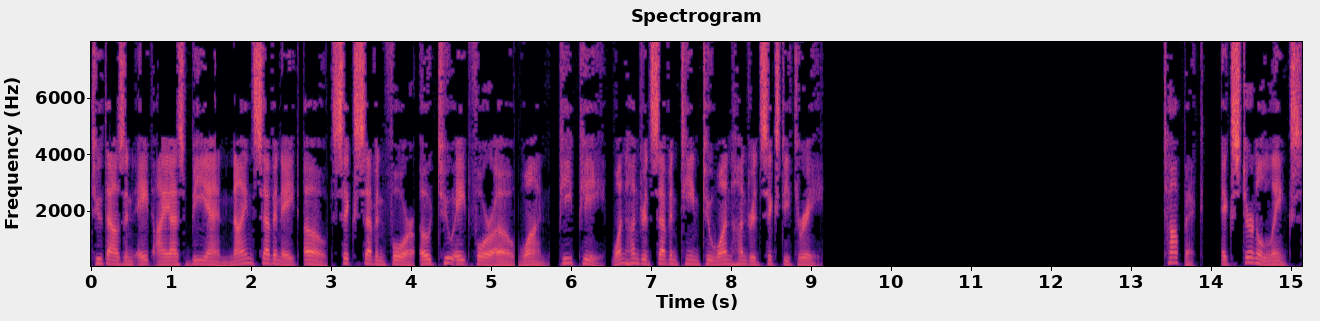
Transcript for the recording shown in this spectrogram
2008 ISBN 978-0-674-02840-1, pp. 117–163. External links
